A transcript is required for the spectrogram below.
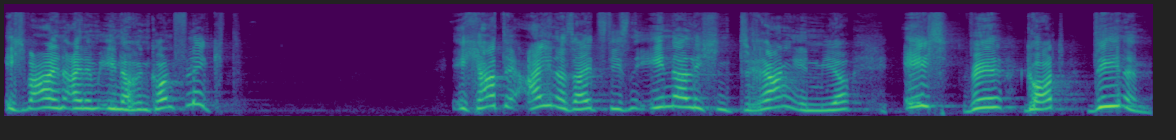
ich war in einem inneren Konflikt. Ich hatte einerseits diesen innerlichen Drang in mir, ich will Gott dienen.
